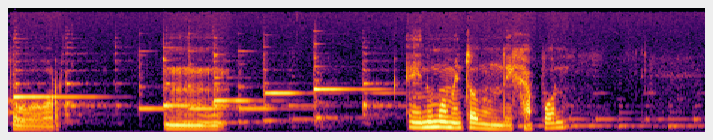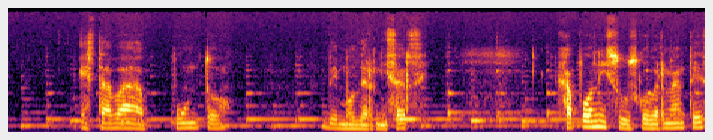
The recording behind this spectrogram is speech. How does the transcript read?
por mm, en un momento donde Japón estaba a punto de modernizarse. Japón y sus gobernantes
